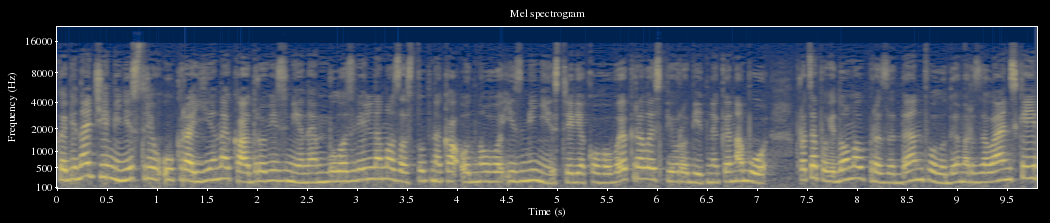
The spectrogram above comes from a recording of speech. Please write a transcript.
В кабінеті міністрів України кадрові зміни було звільнено заступника одного із міністрів, якого викрили співробітники набу. Про це повідомив президент Володимир Зеленський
